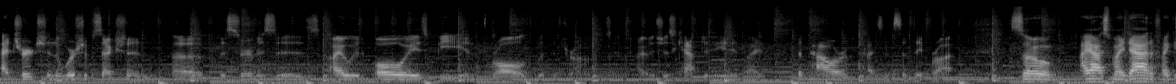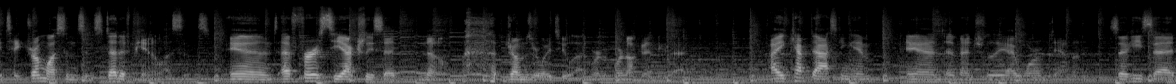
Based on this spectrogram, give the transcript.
At church in the worship section of the services, I would always be enthralled with the drums and I was just captivated by the power and presence that they brought. So I asked my dad if I could take drum lessons instead of piano lessons. And at first he actually said, no, drums are way too loud, we're, we're not gonna do that. I kept asking him and eventually I wore him down. So he said,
